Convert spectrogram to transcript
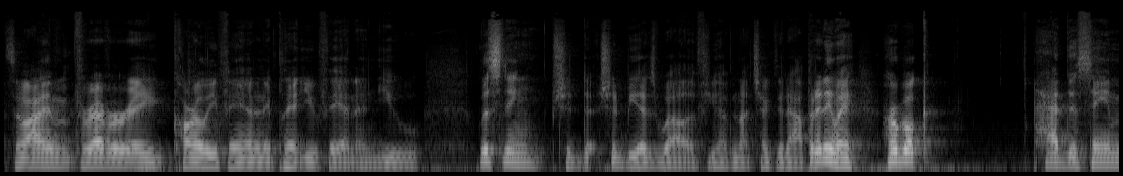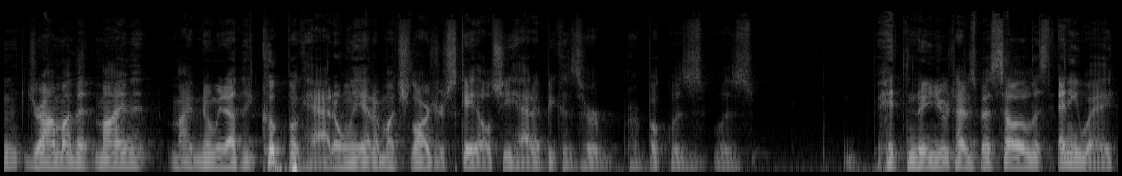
so I'm forever a Carly fan and a Plant You fan, and you listening should should be as well if you have not checked it out. But anyway, her book had the same drama that mine my No Meat Athlete cookbook had, only at a much larger scale. She had it because her her book was was hit the New York Times bestseller list anyway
